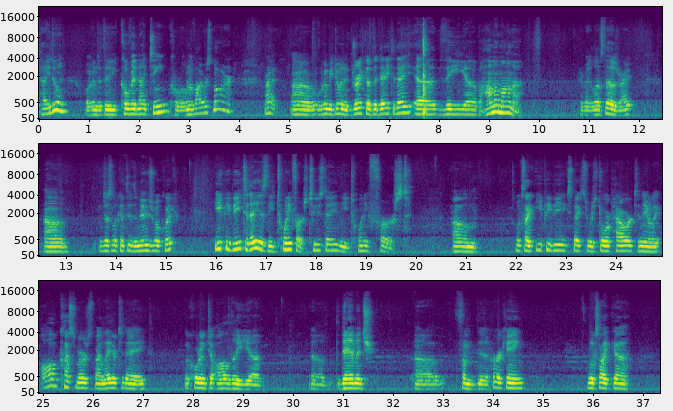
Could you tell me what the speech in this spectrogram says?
guys, how you doing? Welcome to the COVID-19 Coronavirus Bar. All right, uh, we're going to be doing a drink of the day today, uh, the uh, Bahama Mama. Everybody loves those, right? Uh, just looking through the news real quick. EPB, today is the 21st, Tuesday the 21st. Um, looks like EPB expects to restore power to nearly all customers by later today according to all the uh, uh, the damage uh, from the hurricane. Looks like uh,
